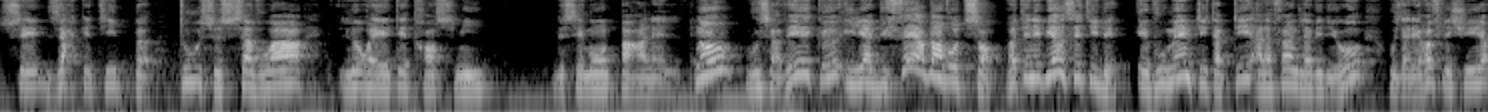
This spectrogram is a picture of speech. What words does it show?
ces archétypes, tout ce savoir leur a été transmis de ces mondes parallèles. Non, vous savez qu'il y a du fer dans votre sang. Retenez bien cette idée. Et vous-même, petit à petit, à la fin de la vidéo, vous allez réfléchir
